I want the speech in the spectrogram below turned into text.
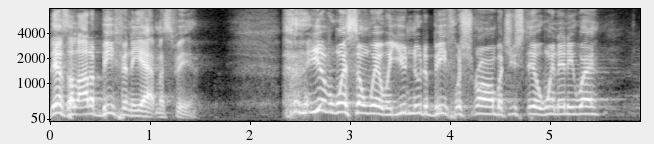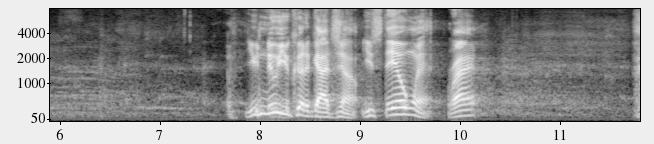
There's a lot of beef in the atmosphere. You ever went somewhere where you knew the beef was strong, but you still went anyway? You knew you could have got jumped. You still went, right?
